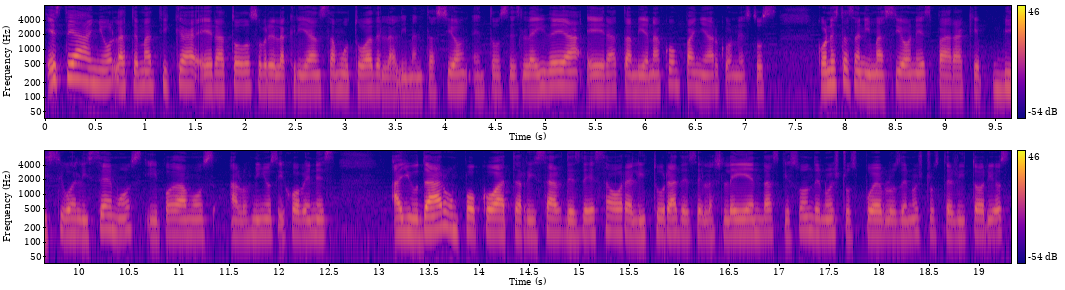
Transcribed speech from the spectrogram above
este año la temática era todo sobre la crianza mutua de la alimentación, entonces la idea era también acompañar con, estos, con estas animaciones para que visualicemos y podamos a los niños y jóvenes ayudar un poco a aterrizar desde esa oralitura, desde las leyendas que son de nuestros pueblos, de nuestros territorios,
